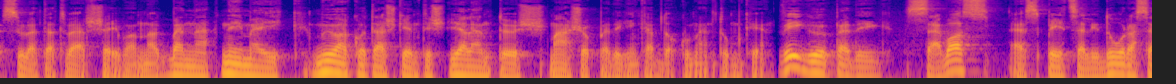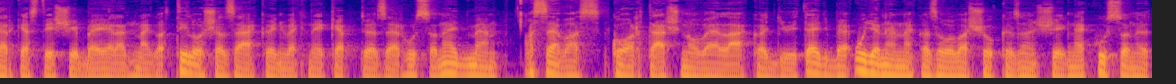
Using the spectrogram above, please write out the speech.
született versei vannak benne, némelyik műalkotásként is jelentős, mások pedig inkább dokumentumként. Végül pedig Szevasz, ez Péceli Dóra szerkesztésében jelent meg a Tilos az könyveknél 2021-ben. A Szevasz kortárs novellákat gyűjt egybe, ugyanennek az olvasóközönségnek 25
